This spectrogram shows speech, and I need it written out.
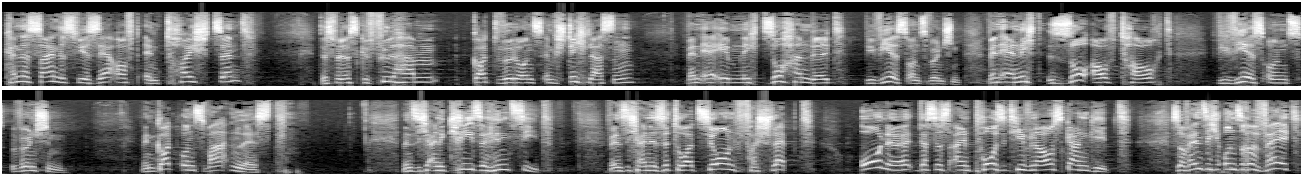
Kann es sein, dass wir sehr oft enttäuscht sind? Dass wir das Gefühl haben, Gott würde uns im Stich lassen, wenn er eben nicht so handelt, wie wir es uns wünschen. Wenn er nicht so auftaucht, wie wir es uns wünschen. Wenn Gott uns warten lässt, wenn sich eine Krise hinzieht, wenn sich eine Situation verschleppt, ohne dass es einen positiven Ausgang gibt, so, wenn sich unsere Welt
